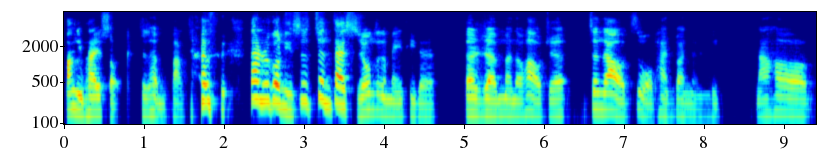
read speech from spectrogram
帮你拍手就是很棒这样子。但如果你是正在使用这个媒体的的人们的话，我觉得真的要有自我判断能力。然后，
